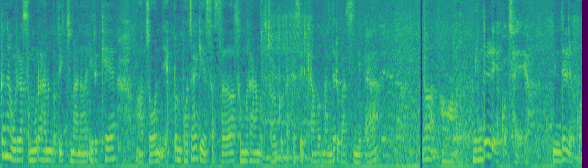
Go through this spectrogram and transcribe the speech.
그냥 우리가 선물하는 것도 있지만은 이렇게 어, 좋은 예쁜 보자기에 써서 선물하는 것도 좋을 것 같아서 이렇게 한번 만들어 봤습니다. 어, 민들레 꽃차예요. 민들레 꽃.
